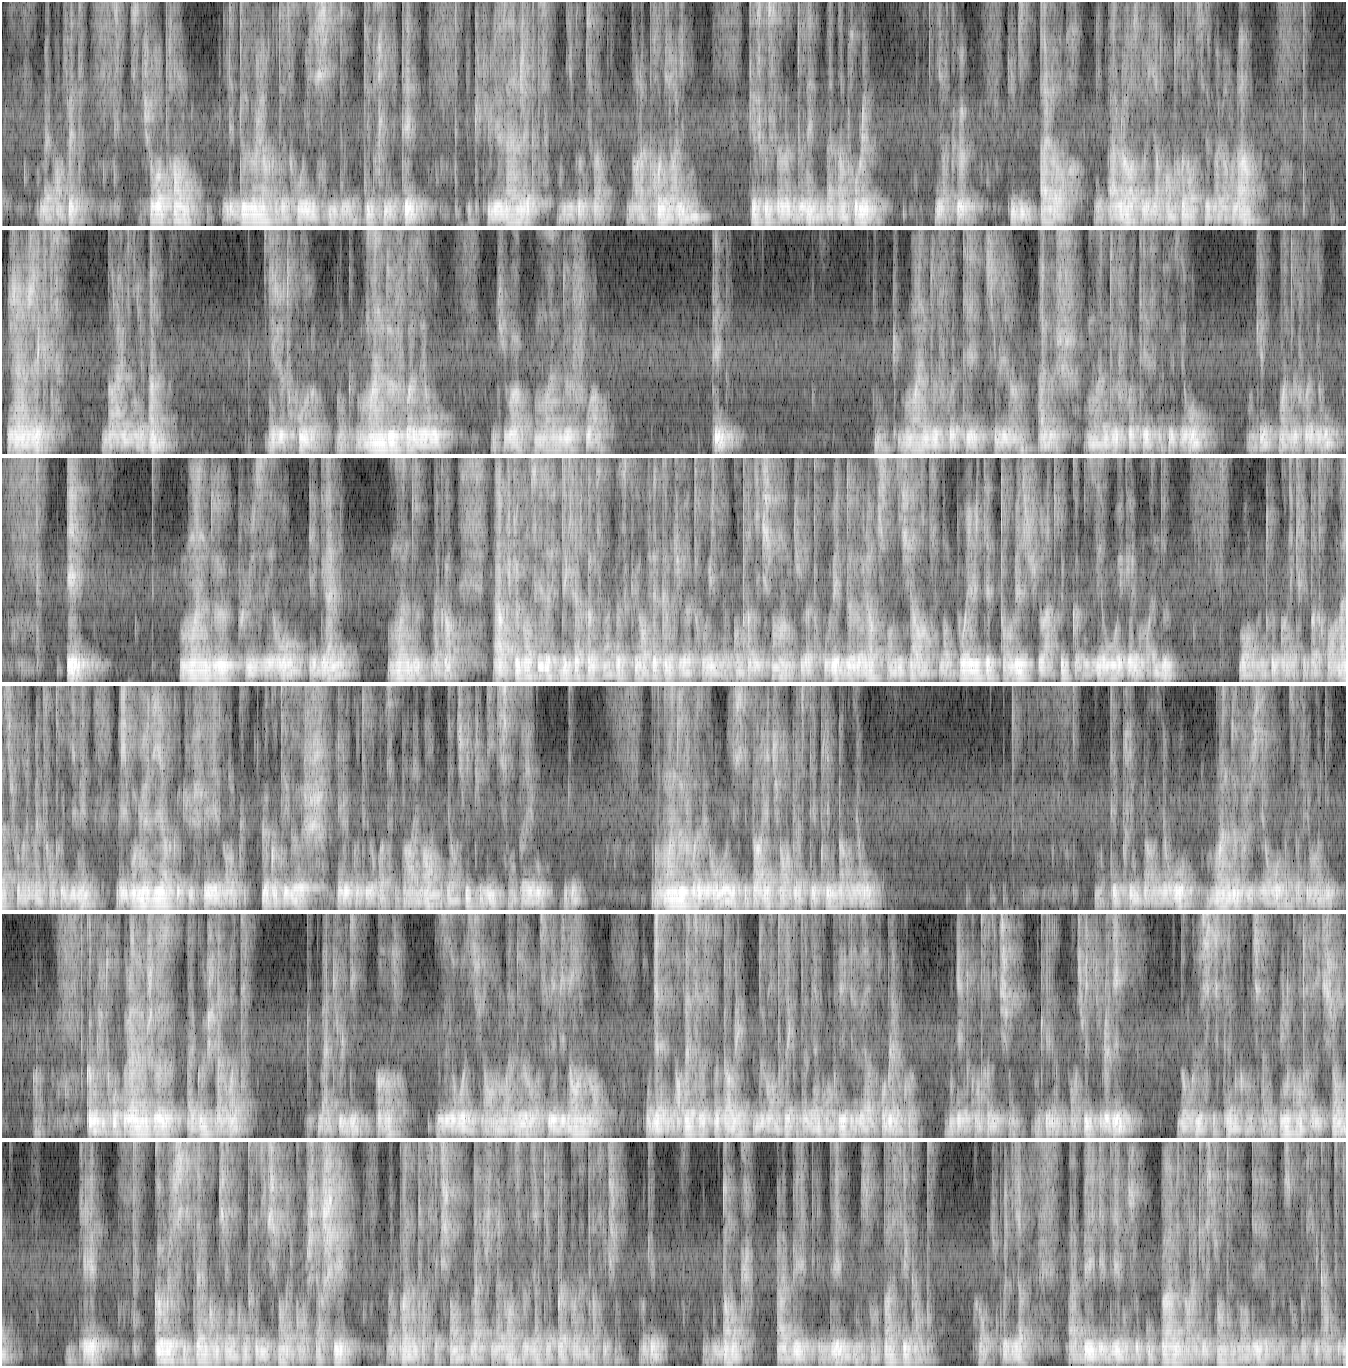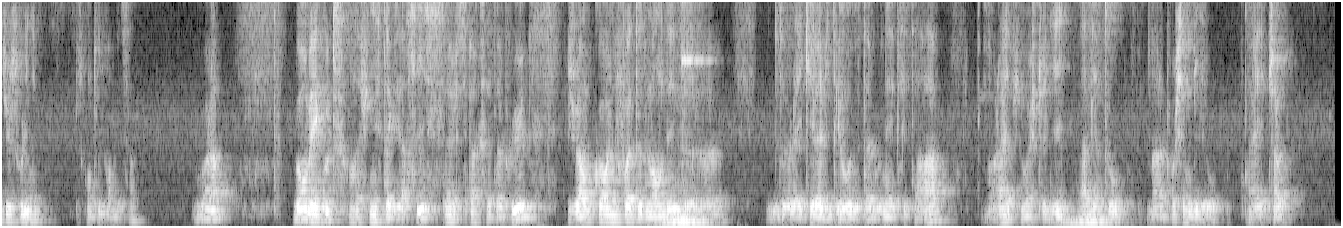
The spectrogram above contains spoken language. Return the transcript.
Ben, En fait, si tu reprends les deux valeurs que tu as trouvées ici de t' et t, et que tu les injectes, on dit comme ça, dans la première ligne, qu'est-ce que ça va te donner? Ben, Un problème. C'est-à-dire que tu dis alors, et alors, ça veut dire en prenant ces valeurs-là, j'injecte dans la ligne 1, et je trouve moins 2 fois 0, tu vois, moins 2 fois t, donc moins 2 fois t, celui-là, à gauche. Moins 2 fois t, ça fait 0. Ok Moins 2 fois 0. Et moins 2 plus 0 égale moins 2, d'accord? Alors je te conseille d'écrire comme ça parce que en fait comme tu vas trouver une contradiction, tu vas trouver deux valeurs qui sont différentes. Donc pour éviter de tomber sur un truc comme 0 égale moins 2, bon, un truc qu'on n'écrit pas trop en maths, il faudrait le mettre entre guillemets, mais il vaut mieux dire que tu fais donc le côté gauche et le côté droit séparément, et ensuite tu dis qu'ils sont pas égaux. donc moins 2 fois 0, ici pareil, tu remplaces tes primes par 0. Donc t' par 0, moins 2 plus 0, ça fait moins 2. Comme tu ne trouves pas la même chose à gauche et à droite, bah, tu le dis, or 0 différent de moins 2, c'est évident, mais bon. En fait, ça, permet de montrer que tu as bien compris qu'il y avait un problème, quoi. Il y a une contradiction. Ensuite, tu le dis, donc le système contient une contradiction. Comme le système contient une contradiction et qu'on cherchait un point d'intersection, bah, finalement, ça veut dire qu'il n'y a pas de point d'intersection. donc, AB et D ne sont pas séquentes tu peux dire A, B et D ne se coupent pas, mais dans la question, on te demandait euh, ne sont pas séquentes. Et tu soulignes, puisqu'on te demandait ça. Voilà. Bon, bah écoute, on a fini cet exercice, j'espère que ça t'a plu. Je vais encore une fois te demander de, de liker la vidéo, de t'abonner, etc. Voilà, et puis moi je te dis à bientôt dans la prochaine vidéo. Allez, ciao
